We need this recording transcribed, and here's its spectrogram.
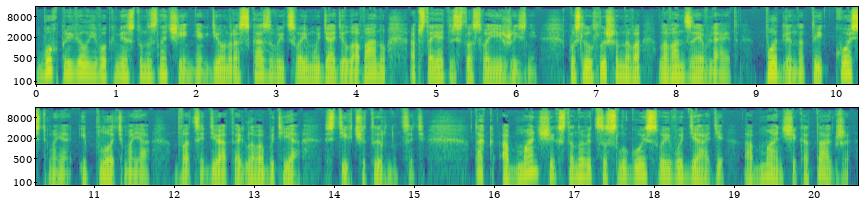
Бог привел его к месту назначения, где он рассказывает своему дяде Лавану обстоятельства своей жизни. После услышанного Лаван заявляет «Подлинно ты, кость моя и плоть моя» 29 глава Бытия, стих 14. Так обманщик становится слугой своего дяди, обманщика также –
